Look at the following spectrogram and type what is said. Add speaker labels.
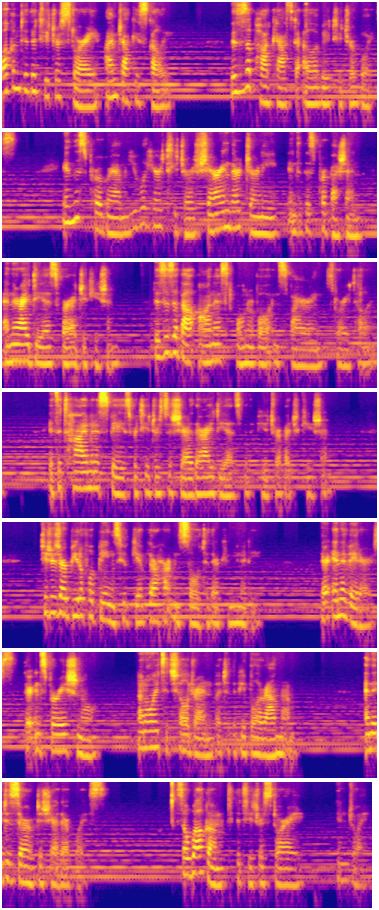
Speaker 1: Welcome to The Teacher's Story. I'm Jackie Scully. This is a podcast to elevate teacher voice. In this program, you will hear teachers sharing their journey into this profession and their ideas for education. This is about honest, vulnerable, inspiring storytelling. It's a time and a space for teachers to share their ideas for the future of education. Teachers are beautiful beings who give their heart and soul to their community. They're innovators, they're inspirational, not only to children, but to the people around them. And they deserve to share their voice. So, welcome to the Teacher's Story. Enjoy.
